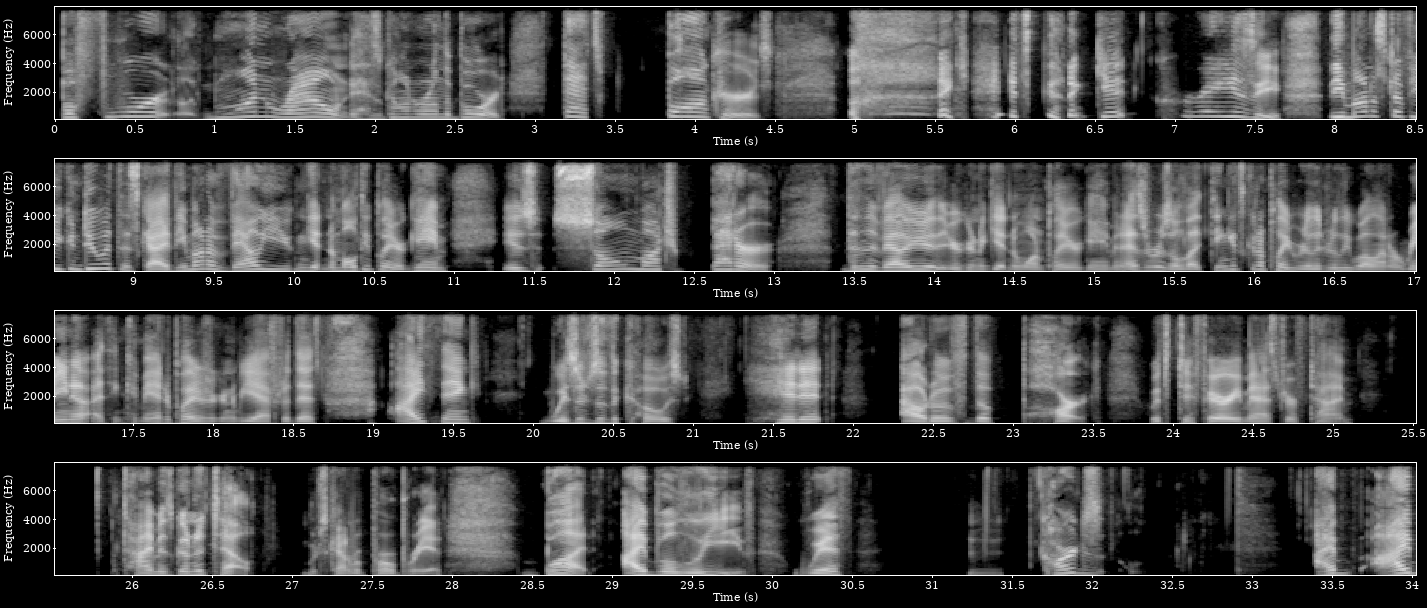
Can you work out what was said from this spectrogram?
before one round has gone around the board. That's bonkers. like it's gonna get crazy. The amount of stuff you can do with this guy, the amount of value you can get in a multiplayer game is so much better than the value that you're gonna get in a one-player game. And as a result, I think it's gonna play really, really well on Arena. I think Commander players are gonna be after this. I think Wizards of the Coast hit it out of the park with Teferi Master of Time. Time is gonna tell which is kind of appropriate. But I believe with cards, I I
